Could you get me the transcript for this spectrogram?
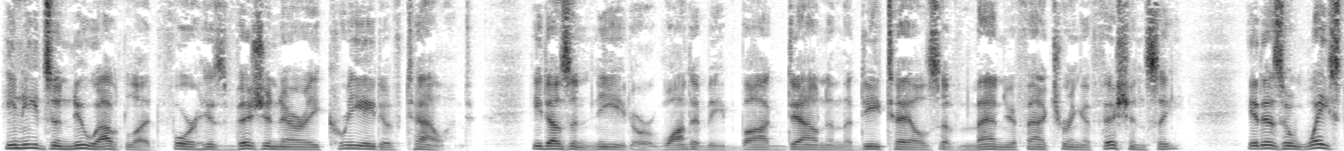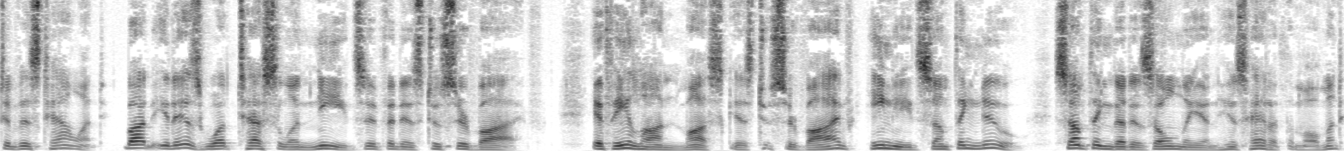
He needs a new outlet for his visionary creative talent. He doesn't need or want to be bogged down in the details of manufacturing efficiency. It is a waste of his talent, but it is what Tesla needs if it is to survive. If Elon Musk is to survive, he needs something new, something that is only in his head at the moment,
